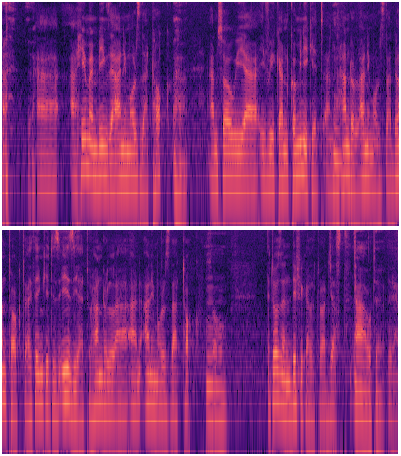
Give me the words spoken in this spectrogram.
yeah. uh, uh, human beings are animals that talk. Uh-huh. And so we are, if we can communicate and Mm. handle animals that don't talk, I think it is easier to handle uh, an animals that talk. Mm. So it wasn't difficult to adjust. Ah, okay. Yeah.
